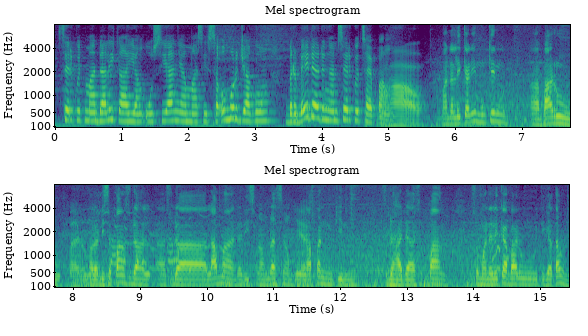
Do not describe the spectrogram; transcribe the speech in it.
sirkuit Mandalika yang usianya masih seumur jagung berbeda dengan sirkuit Sepang. Wow. Mandalika ini mungkin uh, baru. Baru. Kalau di Sepang sudah uh, sudah lama dari 1998 Yeah. mungkin sudah ada Sepang. So Mandalika baru tiga tahun.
